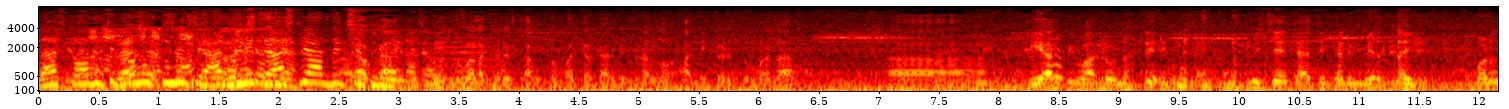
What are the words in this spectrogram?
राष्ट्रवादीचे प्रमुख तुम्हीच अध्यक्ष राष्ट्रीय अध्यक्ष हो? मी तुम्हाला खरंच सांगतो पत्रकार मित्रांनो अलीकडे तुम्हाला टी आर पी वाढवणारे विषय त्या ठिकाणी मिळत नाही. म्हणून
